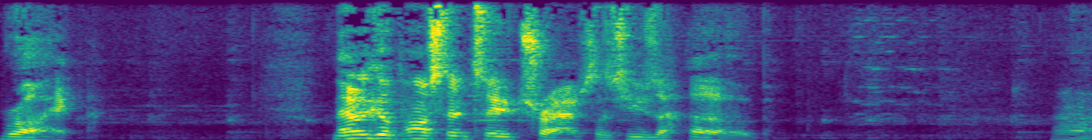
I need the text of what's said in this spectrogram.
Right. Now we got past them two traps. Let's use a herb. Alright.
